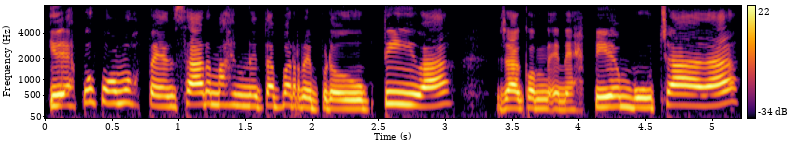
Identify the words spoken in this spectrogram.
y después podemos pensar más en una etapa reproductiva, ya con, en espiga embuchada,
